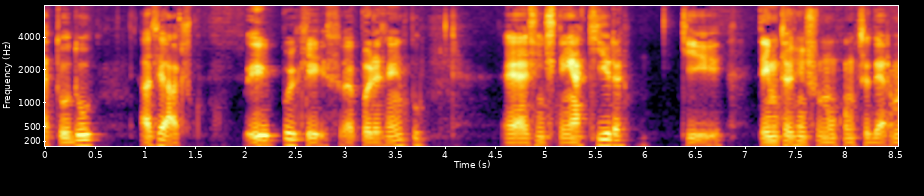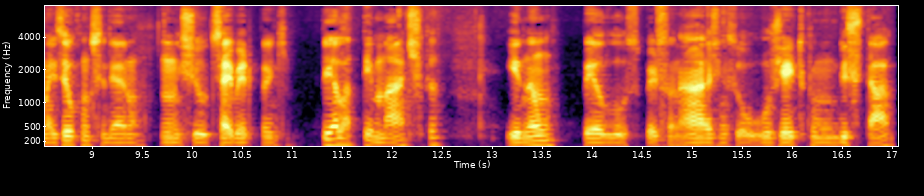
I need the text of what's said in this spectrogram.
é tudo asiático. E por que isso? É, por exemplo, é, a gente tem Akira, que tem muita gente que não considera, mas eu considero um estilo de cyberpunk pela temática e não pelos personagens ou o jeito que o mundo está,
